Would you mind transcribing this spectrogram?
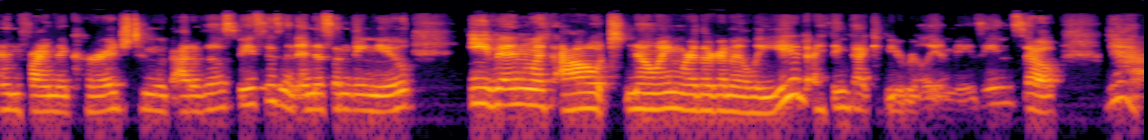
and find the courage to move out of those spaces and into something new even without knowing where they're going to lead i think that could be really amazing. So yeah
